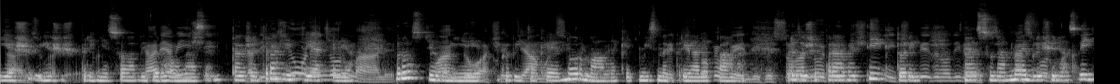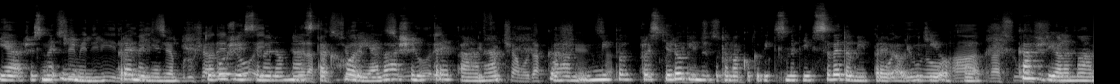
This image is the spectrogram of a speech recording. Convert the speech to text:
Jež, Ježiš priniesol, aby vrhol na zem. Takže, drahí priatelia, rozdelenie je akoby také normálne, keď my sme prijali Pána. Pretože práve tí, ktorí sú nám najbližšie, nás vidia, že sme iní, premenení. To Božie semeno v nás tak horí a vášeň pre Pána. A my proste robíme potom, ako keby sme tým svedomí pre ľudí okolo. Každý ale má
